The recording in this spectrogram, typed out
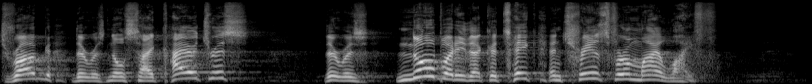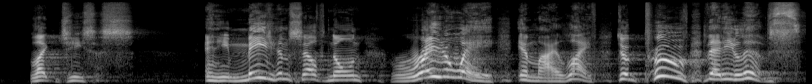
drug, there was no psychiatrist, there was nobody that could take and transform my life like Jesus. And he made himself known right away in my life to prove that he lives.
